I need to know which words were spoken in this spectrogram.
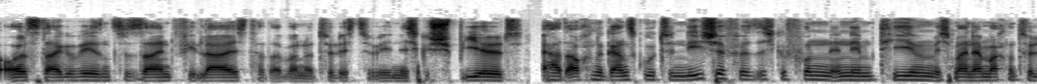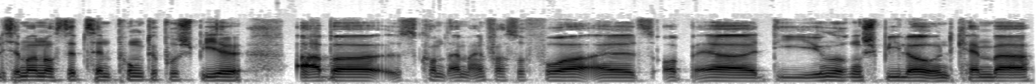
All-Star gewesen zu sein vielleicht, hat aber natürlich zu wenig gespielt. Er hat auch eine ganz gute Nische für sich gefunden in dem Team. Ich meine, er macht natürlich immer noch 17 Punkte pro Spiel, aber es kommt einem einfach so vor, als ob er die jüngeren Spieler und Kemba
